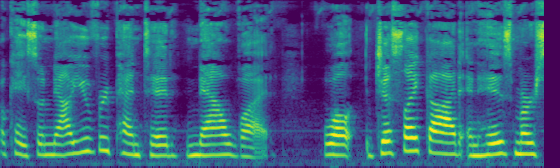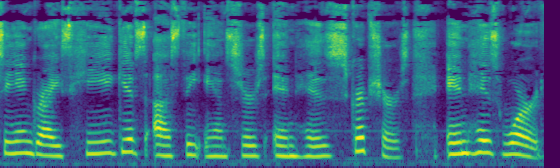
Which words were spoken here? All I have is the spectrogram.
Okay, so now you've repented. Now what? Well, just like God in His mercy and grace, He gives us the answers in His scriptures, in His word.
